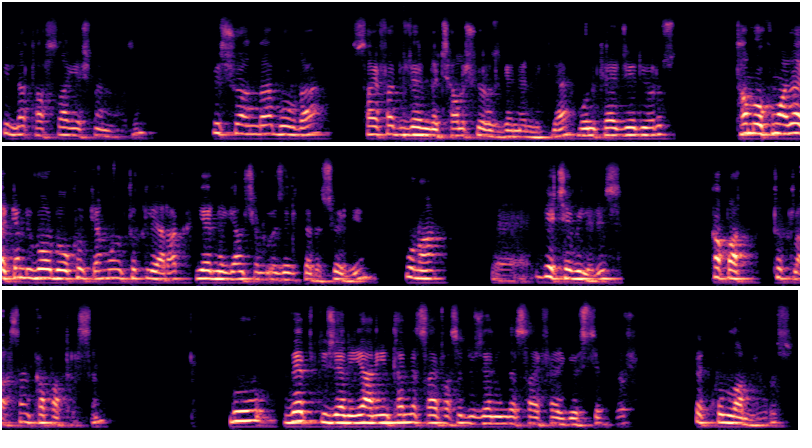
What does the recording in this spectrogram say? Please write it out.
İlla taslağa geçmen lazım. Biz şu anda burada sayfa düzeninde çalışıyoruz genellikle. Bunu tercih ediyoruz. Tam okuma derken bir Word okurken bunu tıklayarak yerine gelmişim özellikle de söyleyeyim. Buna e, geçebiliriz. Kapat tıklarsan kapatırsın. Bu web düzeni yani internet sayfası düzeninde sayfayı gösteriyor ve kullanmıyoruz.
